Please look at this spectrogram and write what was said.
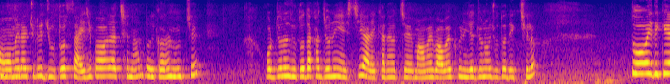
মামামের অ্যাকচুয়ালি জুতোর সাইজই পাওয়া যাচ্ছে না, তো ওই কারণ হচ্ছে ওর জন্য জুতো দেখার জন্যই এসেছি। আর এখানে হচ্ছে মামের বাবা একটু নিজের জন্য জুতো দেখছিল। তো এদিকে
